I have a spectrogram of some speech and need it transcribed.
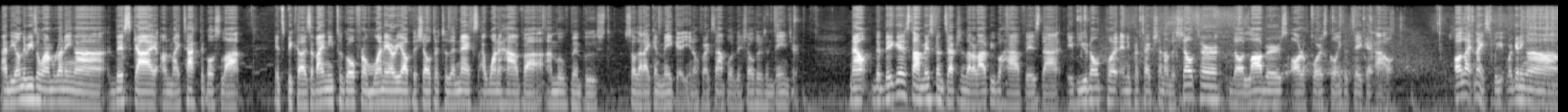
And the only reason why I'm running uh, this guy on my tactical slot it's because if I need to go from one area of the shelter to the next, I want to have uh, a movement boost so that I can make it, you know, for example, if the shelter's in danger. Now, the biggest uh, misconception that a lot of people have is that if you don't put any protection on the shelter, the lobbers are of course going to take it out. Oh, like, nice. We, we're getting a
